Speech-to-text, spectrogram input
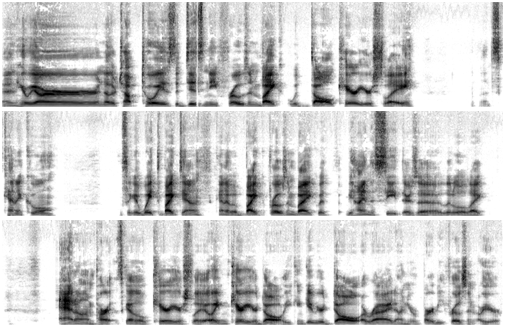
And here we are. Another top toy is the Disney Frozen bike with doll carrier sleigh. That's kind of cool. Looks like it weight the bike down. kind of a bike, frozen bike with behind the seat. There's a little like add-on part that's got a little carrier sleigh. Oh, you can carry your doll. You can give your doll a ride on your Barbie Frozen or your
